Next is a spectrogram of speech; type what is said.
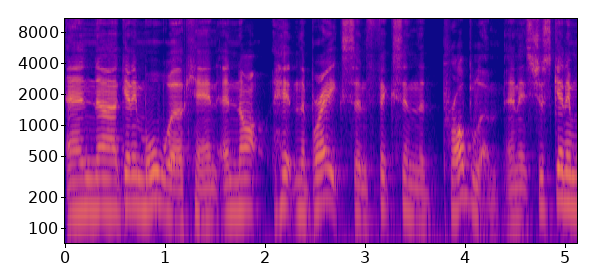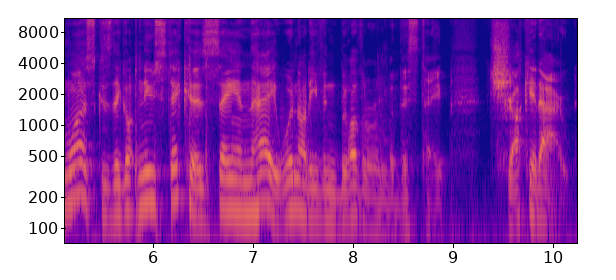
and uh, getting more work in and not hitting the brakes and fixing the problem. And it's just getting worse because they got new stickers saying, hey, we're not even bothering with this tape. Chuck it out.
